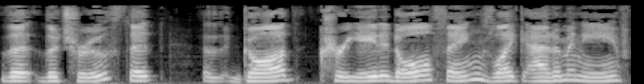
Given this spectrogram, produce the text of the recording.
the the truth that God created all things like Adam and Eve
